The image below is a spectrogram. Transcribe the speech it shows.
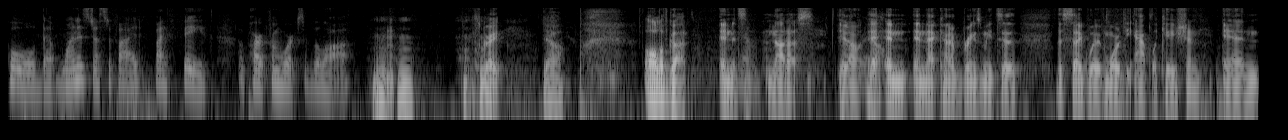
hold that one is justified by faith apart from works of the law. Mm-hmm. It's great. Yeah. All of God. and it's not us you know? A- Yeah. and and that kind of brings me to the segue of more of the application. And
